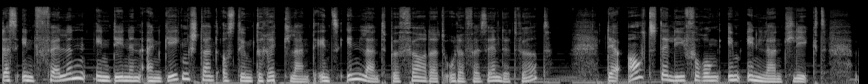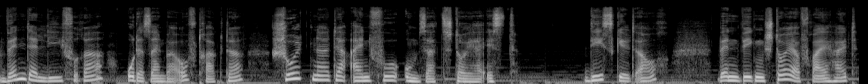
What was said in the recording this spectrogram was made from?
dass in Fällen, in denen ein Gegenstand aus dem Drittland ins Inland befördert oder versendet wird, der Ort der Lieferung im Inland liegt, wenn der Lieferer oder sein Beauftragter Schuldner der Einfuhrumsatzsteuer ist. Dies gilt auch, wenn wegen Steuerfreiheit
